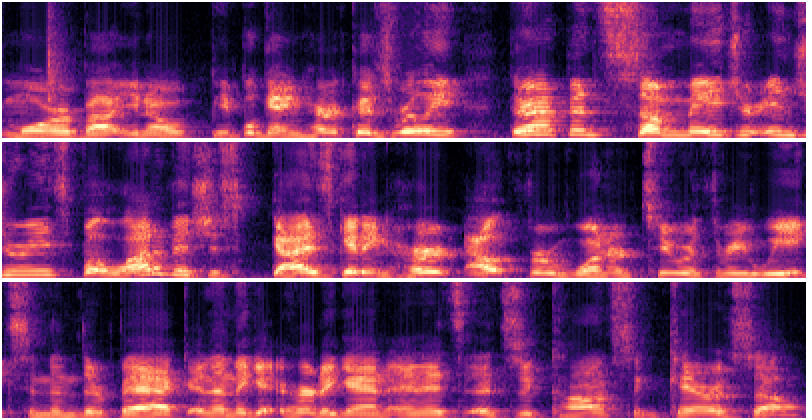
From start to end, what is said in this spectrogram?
more about you know people getting hurt because really there have been some major injuries, but a lot of it's just guys getting hurt out for one or two or three weeks and then they're back and then they get hurt again and it's it's a constant carousel.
